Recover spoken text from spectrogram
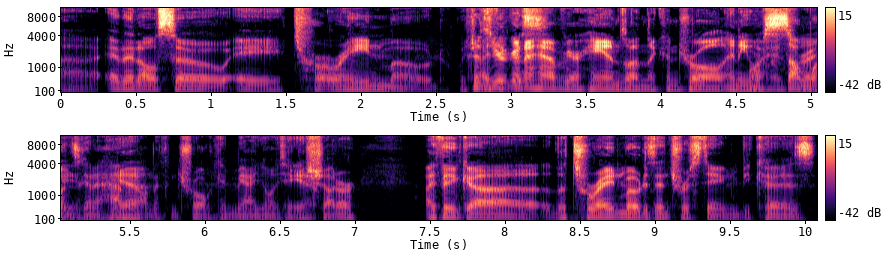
uh, and then also a terrain mode, which Because you're going to have your hands on the control anyway. or someone's going to have it on the control and can manually take Yeah. a shutter. I think uh, the terrain mode is interesting because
